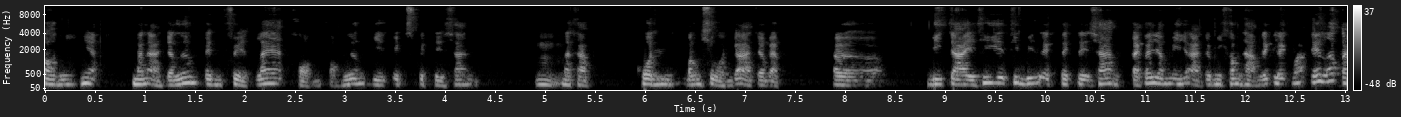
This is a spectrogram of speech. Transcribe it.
ตอนนี้เนี่ยมันอาจจะเริ่มเป็นเฟสแรกของของเรื่อง beat expectation อืมนะครับ คนบางส่วนก็อาจจะแบบเออดีใจที่ที่ beat expectation แต่ก็ยังมีอาจจะมีคำถามเล็ก ๆ ว่าเอ๊ะแล้วไตร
